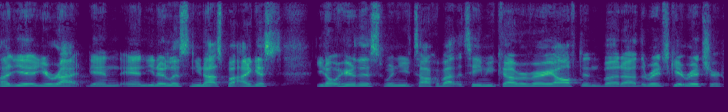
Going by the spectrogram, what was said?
Uh, yeah, you're right. And and you know, listen, you're not. I guess you don't hear this when you talk about the team you cover very often, but uh, the rich get richer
